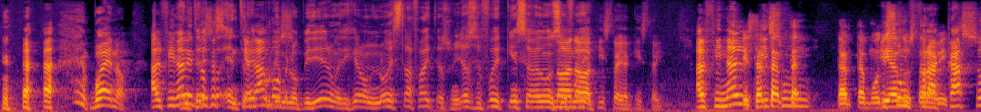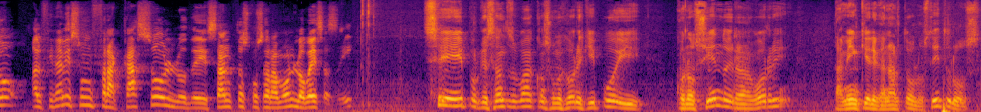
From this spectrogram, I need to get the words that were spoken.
bueno, al final entonces entré quedamos... porque me lo pidieron, me dijeron, no está Faiteson, ya se fue, quién sabe dónde se fue. No, no, aquí estoy, aquí estoy. Al final es, un, es un fracaso, al final es un fracaso lo de Santos, José Ramón, ¿lo ves así? Sí, porque Santos va con su mejor equipo y conociendo a Iragorri, también quiere ganar todos los títulos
